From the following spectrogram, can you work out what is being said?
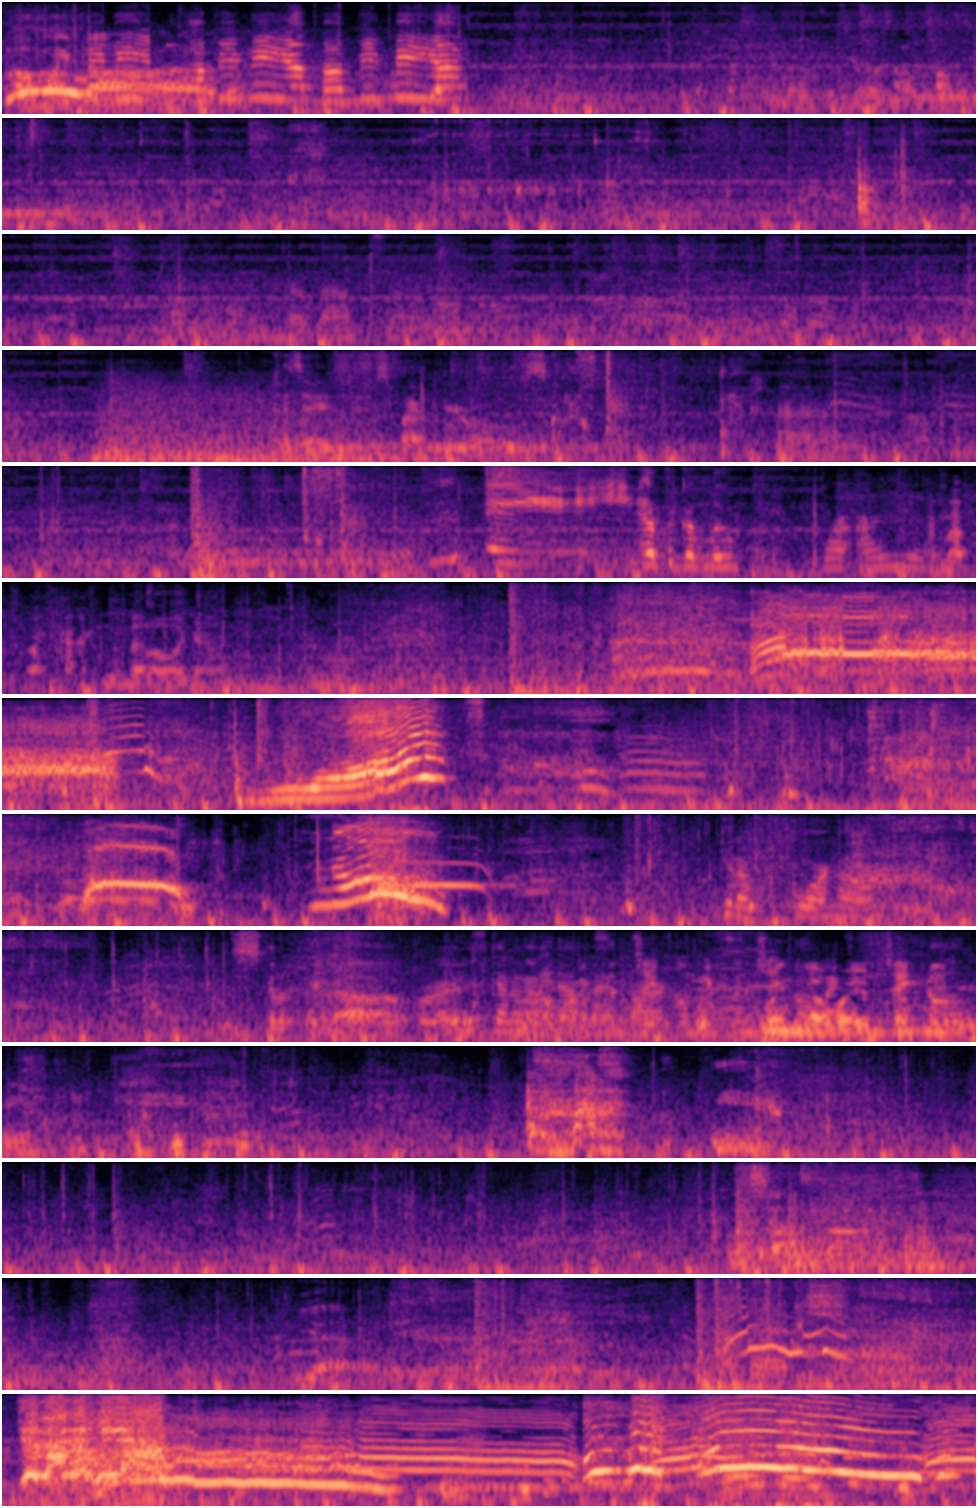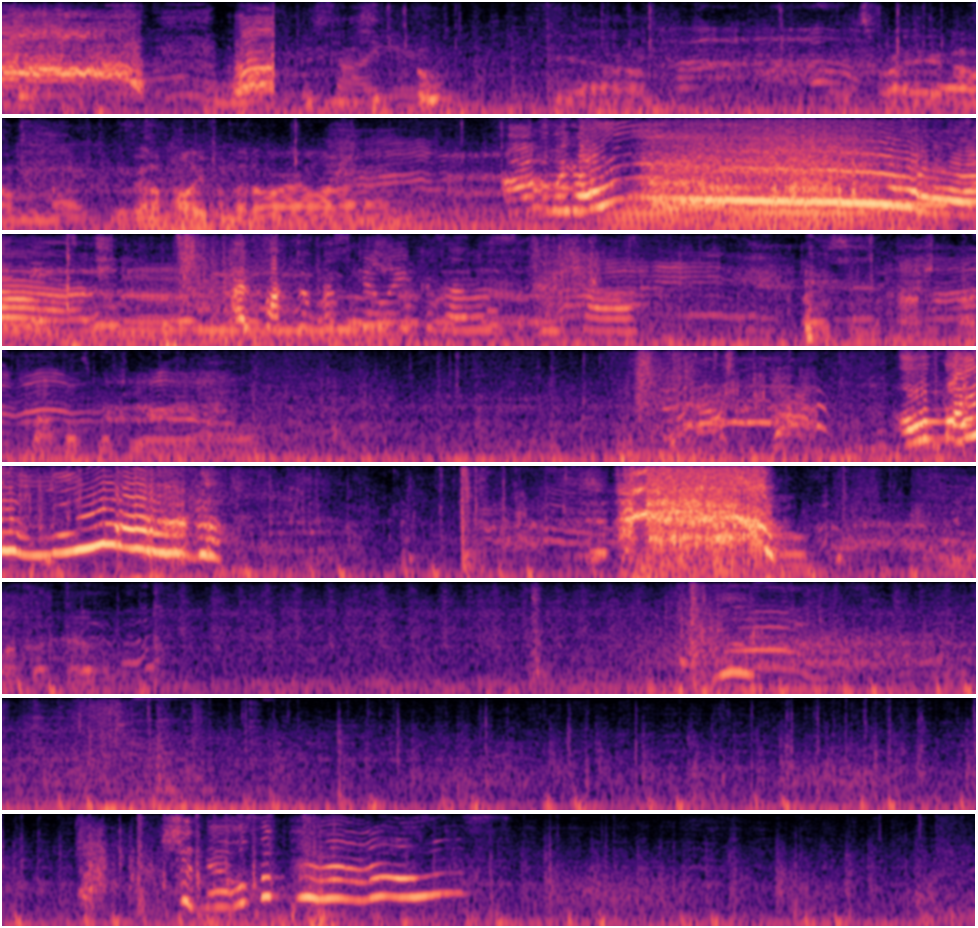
oh my god. Puppy me up, puppy me up! Uh, because I just buy pre-rolls. okay. Hey, that's a good loop. Where are you? I'm up. I'm kind of in the middle again. What? No! Get up four health. He's just gonna pick up, right? He's gonna No, wait on right. my Mix and jingle, mark. mix and Swing jingle, away mix and from jingle. Yeah. That's right. Oh my, he's gonna pull you from the door while running. Oh my god! Oh I fucked up my skilly because I was in shock. That was some hashtag bubbles material. Oh my lord! We want the hit.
